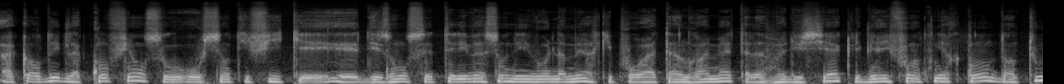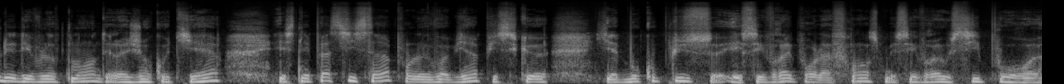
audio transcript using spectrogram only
accorder de la confiance aux, scientifiques et, disons cette élévation du niveau de la mer qui pourrait atteindre un mètre à la fin du siècle, eh bien, il faut en tenir compte dans tous les développements des régions côtières. Et ce n'est pas si simple, on le voit bien, puisque il y a beaucoup plus, et c'est vrai pour la France, mais c'est vrai aussi pour, euh,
